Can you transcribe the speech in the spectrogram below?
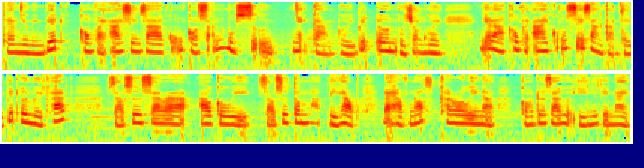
Theo như mình biết, không phải ai sinh ra cũng có sẵn một sự nhạy cảm với biết ơn ở trong người nghĩa là không phải ai cũng dễ dàng cảm thấy biết ơn người khác giáo sư Sarah Algowi, giáo sư tâm lý học Đại học North Carolina có đưa ra gợi ý như thế này.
